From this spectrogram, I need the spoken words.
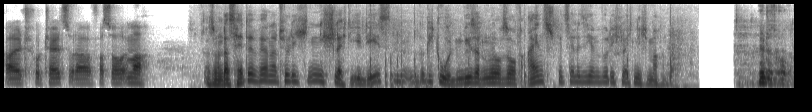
halt Hotels oder was auch immer. Also wenn das hätte, wäre natürlich nicht schlecht. Die Idee ist wirklich gut. Wie gesagt, nur so auf eins spezialisieren würde ich vielleicht nicht machen. Ja, das auch.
